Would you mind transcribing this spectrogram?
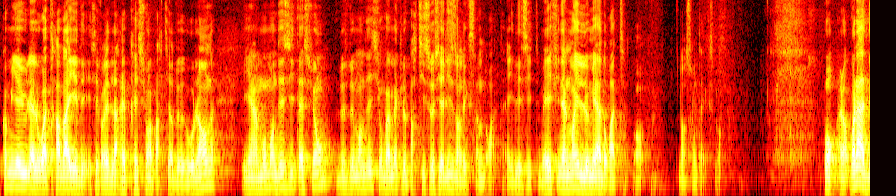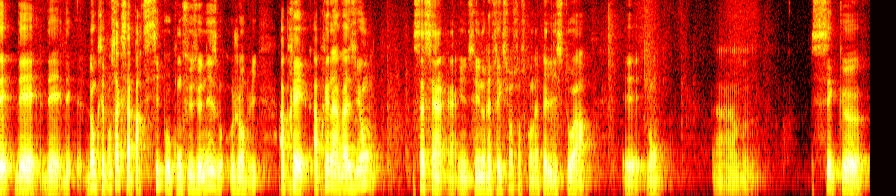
comme il y a eu la loi travail, et c'est vrai de la répression à partir de Hollande, il y a un moment d'hésitation de se demander si on va mettre le Parti Socialiste dans l'extrême droite. Il hésite. Mais finalement, il le met à droite dans son texte. Bon. alors voilà, donc c'est pour ça que ça participe au confusionnisme aujourd'hui. Après, après l'invasion, ça c'est une réflexion sur ce qu'on appelle l'histoire. Et bon, euh, c'est que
